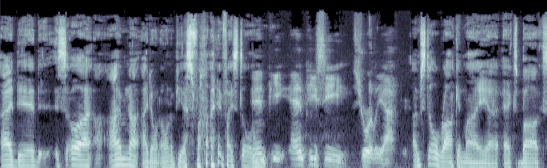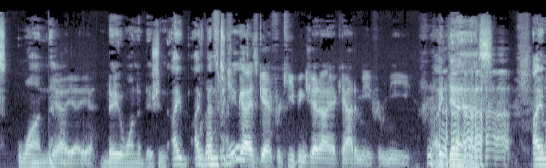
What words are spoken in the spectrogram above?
I did. So I, I'm not. I don't own a PS5. I still. and P- and PC shortly after. I'm still rocking my uh, Xbox One Yeah, yeah, yeah. Day One edition. I, I've Well, been that's told. what you guys get for keeping Jedi Academy from me. I guess. I'm.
